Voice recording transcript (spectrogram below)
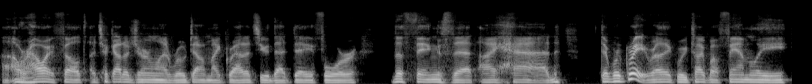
uh, or how I felt, I took out a journal. and I wrote down my gratitude that day for the things that I had that were great, right? Like we talk about family.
